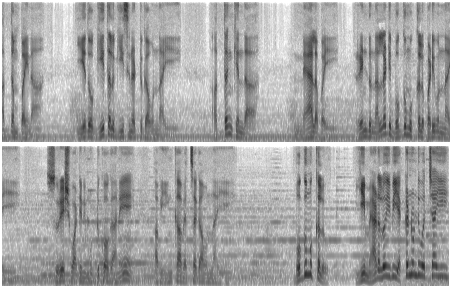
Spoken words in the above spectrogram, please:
అద్దం పైన ఏదో గీతలు గీసినట్టుగా ఉన్నాయి. అద్దం కింద నేలపై రెండు నల్లటి బొగ్గు ముక్కలు పడి ఉన్నాయి. సురేష్ వాటిని ముట్టుకోగానే అవి ఇంకా వెచ్చగా ఉన్నాయి. బొగ్గు ముక్కలు ఈ మేడలో ఇవి ఎక్కడ్నుండి వచ్చాయి?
